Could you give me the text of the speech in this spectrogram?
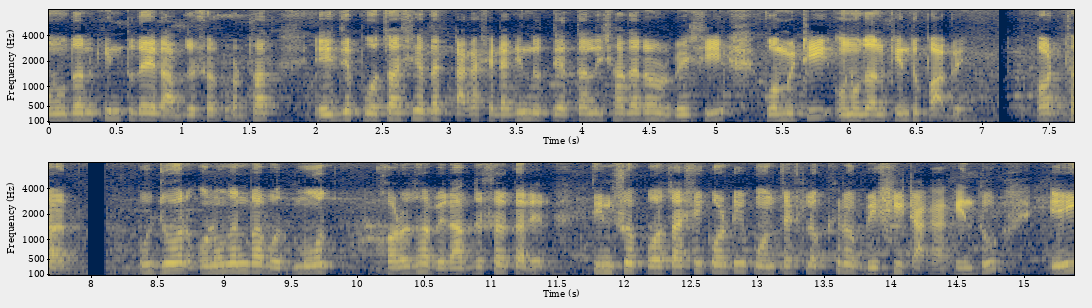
অনুদান কিন্তু দেয় রাজ্য সরকার। অর্থাৎ এই যে পঁচাশি হাজার টাকা, সেটা কিন্তু তেতাল্লিশ হাজারের বেশি কমিটি অনুদান কিন্তু পাবে। অর্থাৎ পুজোর অনুদান বাবদ মোট খরচ হবে রাজ্য সরকারের তিনশো পঁচাশি কোটি পঞ্চাশ লক্ষেরও বেশি টাকা। কিন্তু এই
